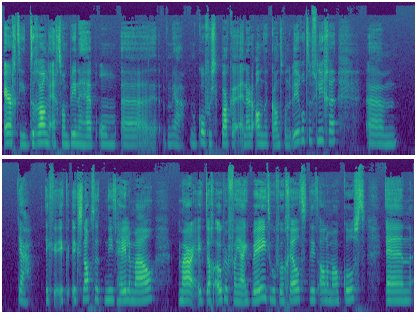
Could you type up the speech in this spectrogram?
erg die drang echt van binnen heb om uh, ja, mijn koffers te pakken en naar de andere kant van de wereld te vliegen. Um, ja, ik, ik, ik snapte het niet helemaal. Maar ik dacht ook weer van ja, ik weet hoeveel geld dit allemaal kost. En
